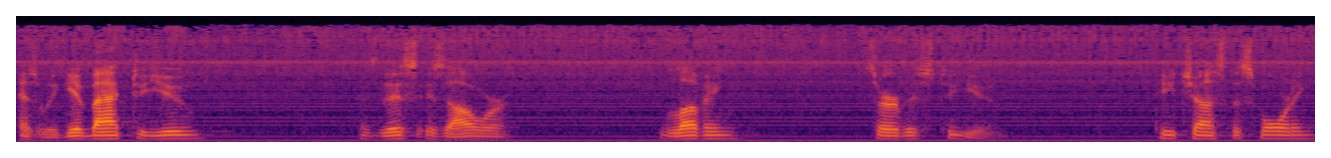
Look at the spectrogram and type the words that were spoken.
as we give back to you, as this is our loving service to you. Teach us this morning.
